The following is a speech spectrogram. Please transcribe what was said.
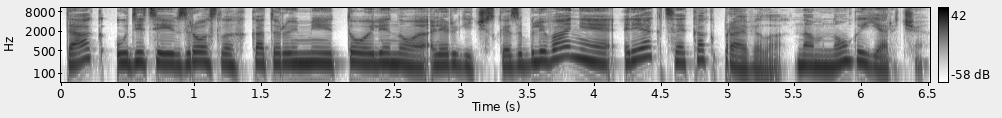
Так, у детей и взрослых, которые имеют то или иное аллергическое заболевание, реакция, как правило, намного ярче.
